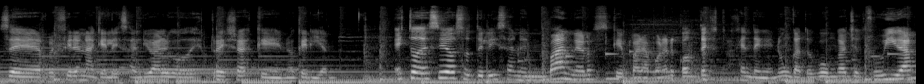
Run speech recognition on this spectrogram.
se refieren a que les salió algo de estrellas que no querían. Estos deseos se utilizan en banners que para poner contexto a gente que nunca tocó un gacho en su vida,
